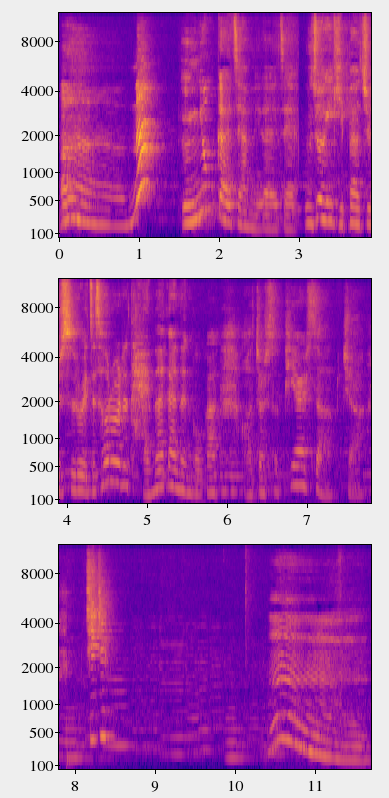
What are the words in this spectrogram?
엄마. 응용까지 합니다. 이제 우정이 깊어질수록 이제 서로를 닮아가는 거가 어쩔 수 피할 수 없죠. 치즈. 음.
